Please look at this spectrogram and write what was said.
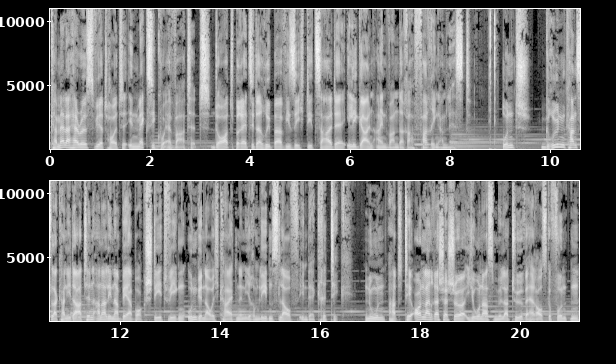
Kamala Harris wird heute in Mexiko erwartet. Dort berät sie darüber, wie sich die Zahl der illegalen Einwanderer verringern lässt. Und Grünen Kanzlerkandidatin Annalena Baerbock steht wegen Ungenauigkeiten in ihrem Lebenslauf in der Kritik. Nun hat T-Online-Rechercheur Jonas Müller-Töwe herausgefunden,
